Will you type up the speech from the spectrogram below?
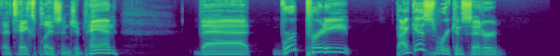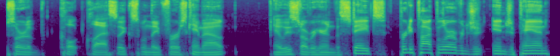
that takes place in Japan that were pretty, I guess, were considered sort of cult classics when they first came out, at least over here in the States. Pretty popular over in Japan.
